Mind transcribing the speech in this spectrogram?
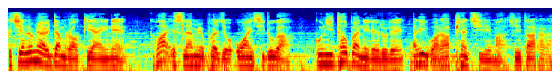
ကချင်လွတ်မြောက်ရေးတပ်မတော် KIA နဲ့ကမ္ဘာအစ္စလာမစ်အဖွဲ့ချုပ် OIC တို့ကကူညီထောက်ပံ့နေတယ်လို့လည်းအဲ့ဒီဝါဒဖြန့်ချီရေးမှာရေးသားထားတာ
